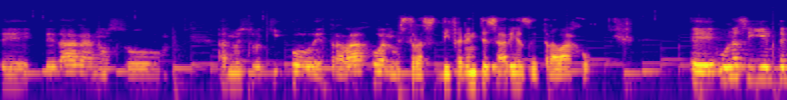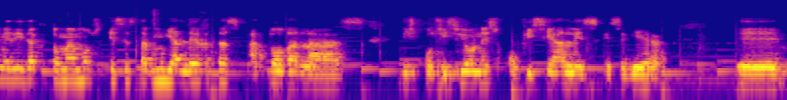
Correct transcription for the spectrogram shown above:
de, dar a nuestro, a nuestro equipo de trabajo, a nuestras diferentes áreas de trabajo. Eh, una siguiente medida que tomamos es estar muy alertas a todas las disposiciones oficiales que se dieran. Eh,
